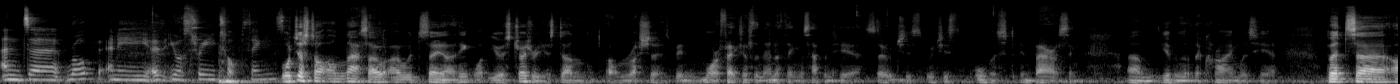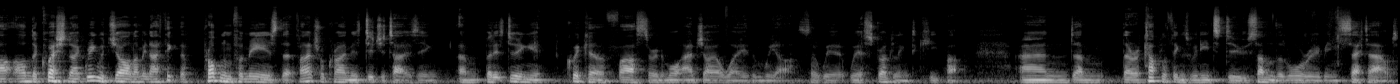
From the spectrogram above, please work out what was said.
And uh, Rob, any uh, your three top things? Well, just on that, I, I, would say I think what U.S. Treasury has done on Russia has been more effective than anything that's happened here. So, which is which is almost embarrassing, um, given that the crime was here. But uh, on the question, I agree with John. I mean, I think the problem for me is that financial crime is digitizing, um, but it's doing it quicker, faster, in a more agile way than we are. So we're, we're struggling to keep up. And um, there are a couple of things we need to do, some that have already been set out.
